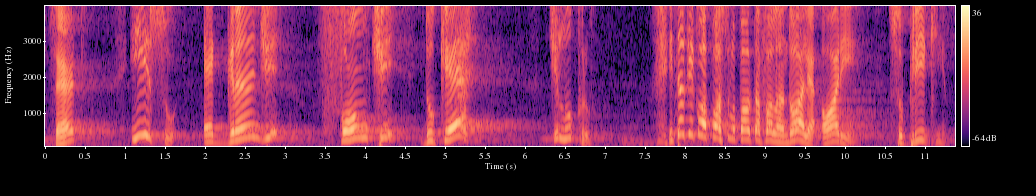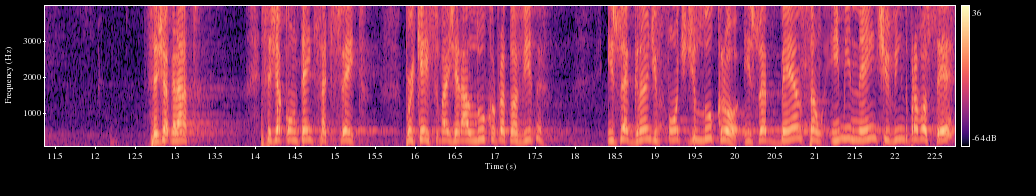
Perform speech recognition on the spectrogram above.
Certo? Isso é grande fonte do que? De lucro. Então o que, que o apóstolo Paulo está falando? Olha, ore, suplique, seja grato, seja contente e satisfeito, porque isso vai gerar lucro para a tua vida. Isso é grande fonte de lucro, isso é bênção iminente vindo para você.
